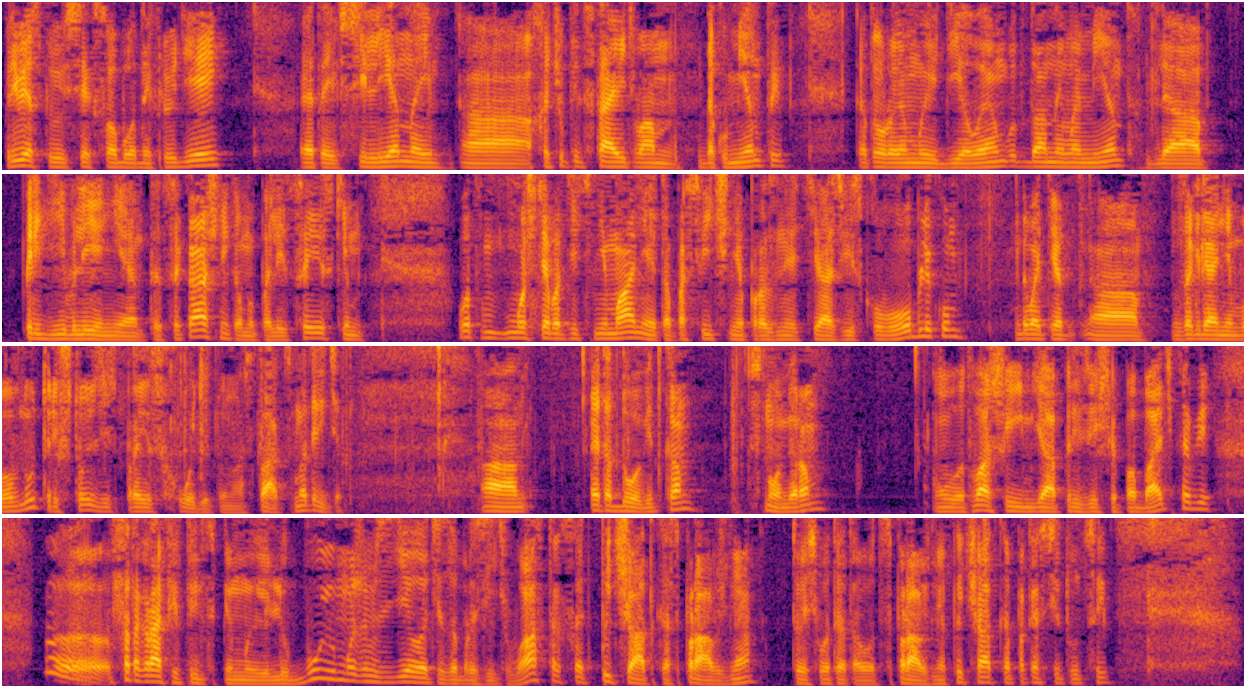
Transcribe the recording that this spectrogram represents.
Приветствую всех свободных людей этой вселенной. А, Хочу представить вам документы, которые мы делаем вот в данный момент для предъявления ТЦКшникам и полицейским. Вот вы можете обратить внимание, это посвящение про зняття з військового облику. Давайте а, заглянем вовнутрь, что здесь происходит у нас. Так, смотрите. А, это довідка с номером. Вот, ваше ім'я, прізвище по батькові. Э, Фотографии, в принципе, мы любую можем сделать, изобразить вас, так сказать. Печатка справжня, то есть вот это вот справжня печатка по Конституції.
